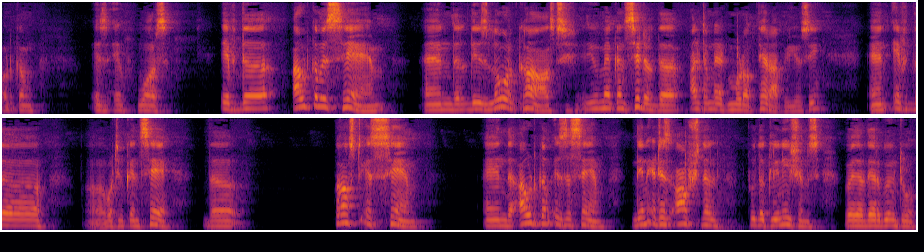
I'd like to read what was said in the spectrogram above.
outcome is if worse. If the outcome is same and there is lower cost you may consider the alternate mode of therapy you see. And if the uh, what you can say the cost is same and the outcome is the same then it is optional to the clinicians whether they are going to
